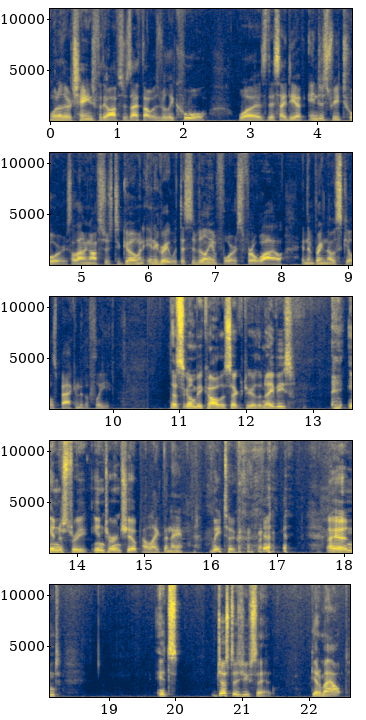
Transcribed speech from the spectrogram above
One other change for the officers I thought was really cool was this idea of industry tours, allowing officers to go and integrate with the civilian force for a while and then bring those skills back into the fleet. That's going to be called the Secretary of the Navy's industry internship. I like the name. Me too. and it's just as you said get them out,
